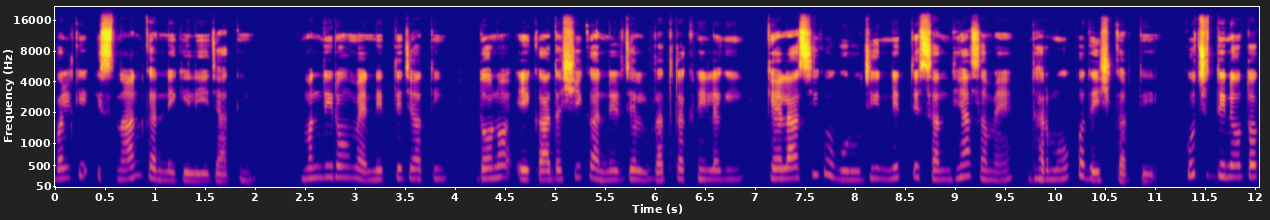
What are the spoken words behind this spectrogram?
बल्कि स्नान करने के लिए जाती। मंदिरों में नित्य जाती। दोनों एकादशी का निर्जल व्रत रखने लगी। कैलाशी को गुरुजी नित्य संध्या समय धर्मोपदेश करते। कुछ दिनों तक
